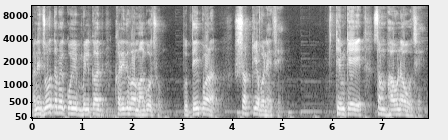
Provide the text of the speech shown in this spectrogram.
અને જો તમે કોઈ મિલકત ખરીદવા માંગો છો, તો તે પણ શક્ય બને છે. કેમ કે સંભાવનાઓ છે.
